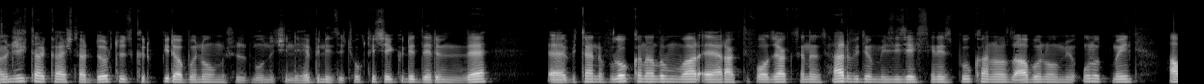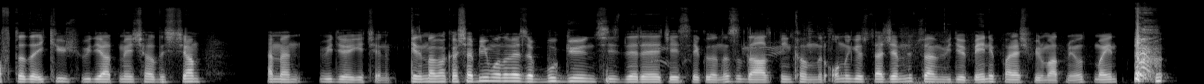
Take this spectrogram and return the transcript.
Öncelikle arkadaşlar 441 abone olmuşuz. Bunun için hepinize çok teşekkür ederim ve e, bir tane vlog kanalım var. Eğer aktif olacaksanız her videomu izleyecekseniz bu kanala abone olmayı unutmayın. Haftada 2-3 video atmaya çalışacağım. Hemen videoya geçelim. Herkese merhaba arkadaşlar. Bir mola ve bugün sizlere CSGO'da nasıl daha az ping alınır onu göstereceğim. Lütfen videoyu beğenip paylaşıp yorum atmayı unutmayın.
